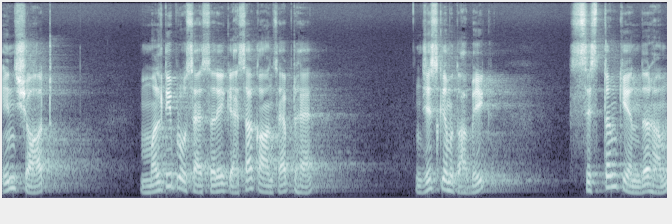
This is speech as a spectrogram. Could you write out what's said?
इन शॉर्ट मल्टी प्रोसेसर एक ऐसा कॉन्सेप्ट है जिसके मुताबिक सिस्टम के अंदर हम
